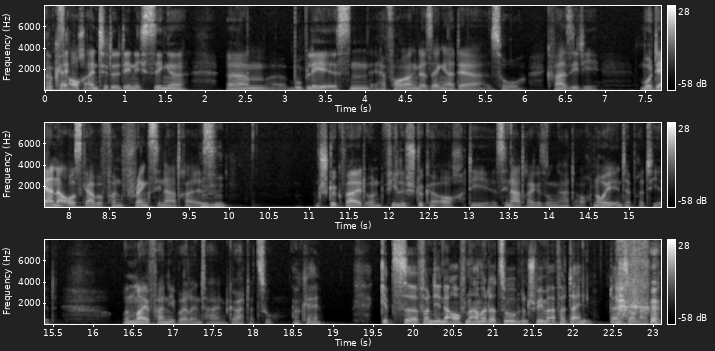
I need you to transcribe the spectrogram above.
Okay. Ist auch ein Titel, den ich singe. Ähm, Bublé ist ein hervorragender Sänger, der so quasi die moderne Ausgabe von Frank Sinatra ist. Mhm. Ein Stück weit und viele Stücke auch, die Sinatra gesungen hat, auch neu interpretiert. Und My Funny Valentine gehört dazu. Okay. Gibt es äh, von dir eine Aufnahme dazu? Dann spielen wir einfach deinen dein Song ab.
